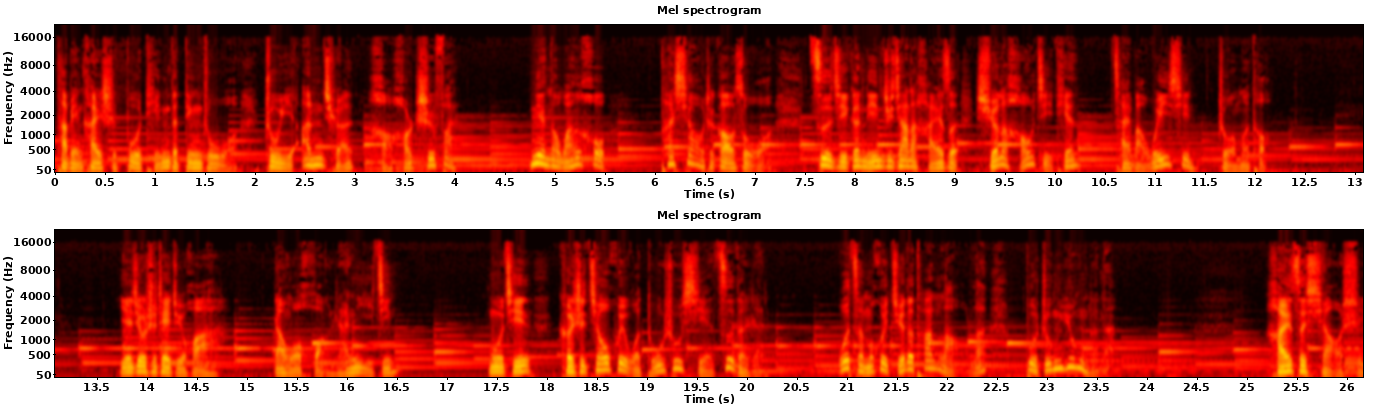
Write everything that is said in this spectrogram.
他便开始不停的叮嘱我注意安全，好好吃饭。念叨完后。他笑着告诉我，自己跟邻居家的孩子学了好几天，才把微信琢磨透。也就是这句话，让我恍然一惊。母亲可是教会我读书写字的人，我怎么会觉得她老了，不中用了呢？孩子小时，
